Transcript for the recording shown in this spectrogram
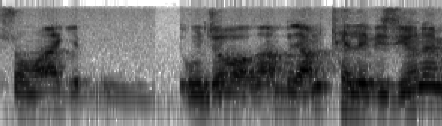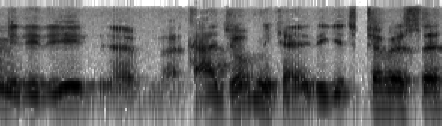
شما اگه اونجا واقعا بود اما تلویزیون هم می‌دیدی تعجب می‌کردی دیگه. چه برسه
